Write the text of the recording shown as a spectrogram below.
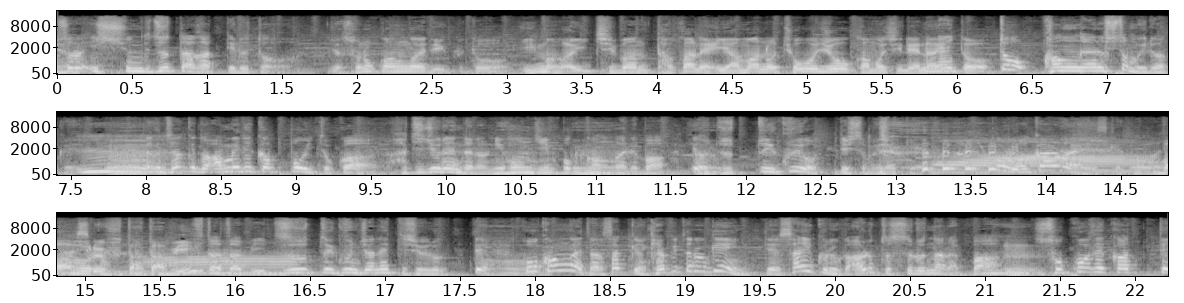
うそれは一瞬でずっと上がってると。じゃあその考えでいくと今が一番高値山の頂上かもしれないと。と考える人もいるわけ。です、うん。だけどだけどアメリカっぽいとか80年代の日本人っぽく考えれば、いやずっと行くよって人もいるわけ、まあ分からないですけど。バブル再び？再び。ずっと行くんじゃねって人いるでこう考えたらさっきのキャピタルゲインってサイクルがあるとするならば、ん。そこで買って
